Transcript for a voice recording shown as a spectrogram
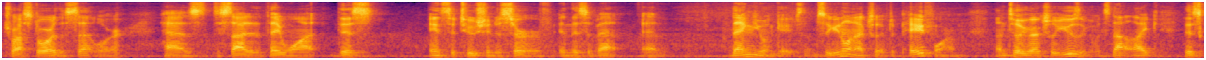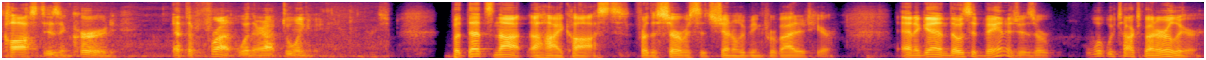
trustor, the settlor, has decided that they want this institution to serve in this event, and then you engage them. So you don't actually have to pay for them until you're actually using them. It's not like this cost is incurred at the front when they're not doing anything but that's not a high cost for the service that's generally being provided here. And again, those advantages are what we talked about earlier.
